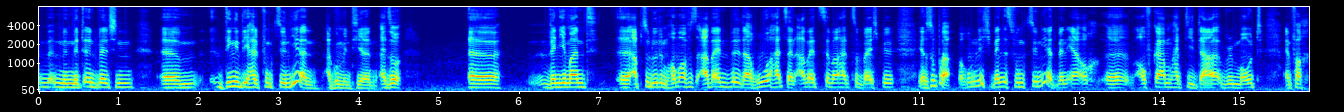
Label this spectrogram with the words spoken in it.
mit irgendwelchen ähm, Dingen, die halt funktionieren, argumentieren. Also äh, wenn jemand äh, absolut im Homeoffice arbeiten will, da Ruhe hat, sein Arbeitszimmer hat zum Beispiel, ja super, warum nicht, wenn es funktioniert, wenn er auch äh, Aufgaben hat, die da remote einfach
